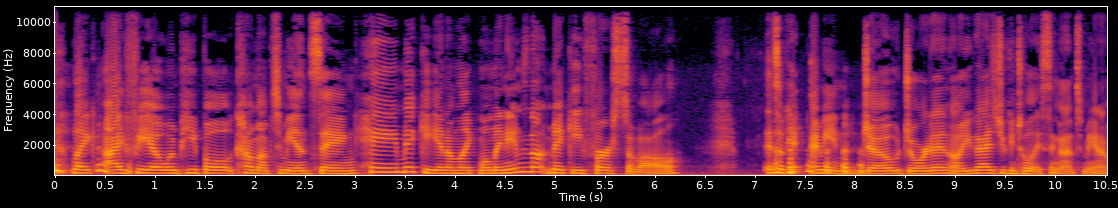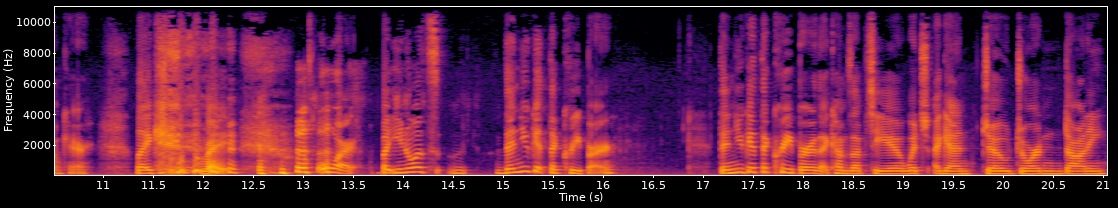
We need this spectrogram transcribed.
like I feel when people come up to me and saying, "Hey Mickey," and I'm like, "Well, my name's not Mickey, first of all." It's okay. I mean, Joe, Jordan, all you guys, you can totally sing that to me. I don't care. Like, Right. or, but you know what's? Then you get the creeper. Then you get the creeper that comes up to you, which again, Joe, Jordan, Donnie,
